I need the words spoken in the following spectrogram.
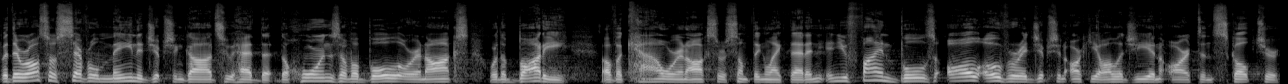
but there were also several main Egyptian gods who had the, the horns of a bull or an ox or the body of a cow or an ox or something like that. And, and you find bulls all over Egyptian archaeology and art and sculpture.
